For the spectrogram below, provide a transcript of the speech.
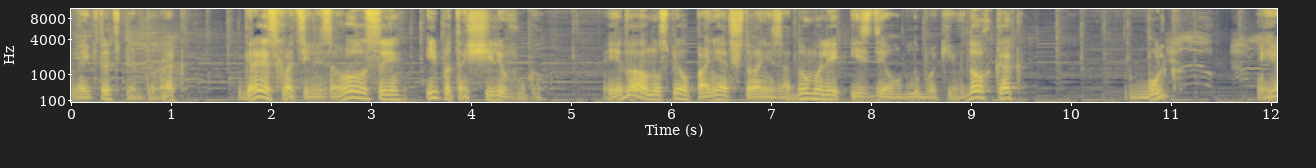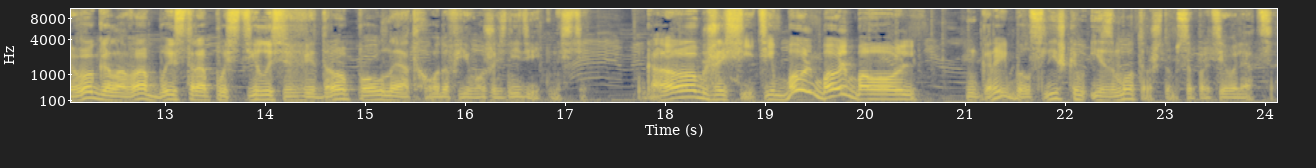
Ну и кто теперь дурак? Грея схватили за волосы и потащили в угол. Едва он успел понять, что они задумали, и сделал глубокий вдох, как... Бульк. Его голова быстро опустилась в ведро, полное отходов его жизнедеятельности. «Глубже, Сити, буль-буль-буль!» Грей был слишком измотан, чтобы сопротивляться.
